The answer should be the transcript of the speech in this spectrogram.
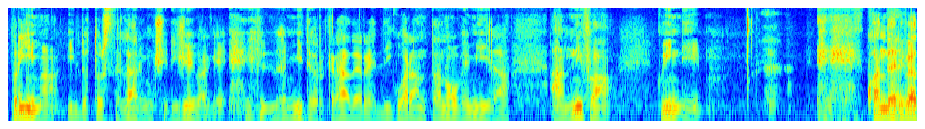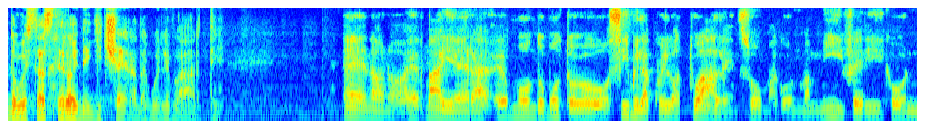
Prima il dottor Stellarium ci diceva che il Meteor Crater di 49.000 anni fa, quindi eh, quando è arrivato questo asteroide chi c'era da quelle parti? Eh no, no, ormai era un mondo molto simile a quello attuale, insomma, con mammiferi, con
